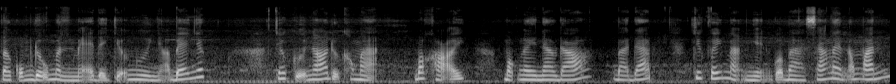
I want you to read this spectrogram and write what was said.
và cũng đủ mạnh mẽ để chữa người nhỏ bé nhất. Cháu cưỡi nó được không ạ? À? Bót hỏi. Một ngày nào đó, bà đáp, chiếc váy mạng nhện của bà sáng lên óng ánh.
